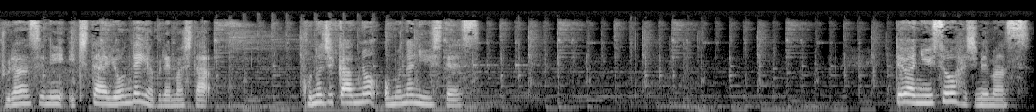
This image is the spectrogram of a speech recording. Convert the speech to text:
フランスに1対4で敗れました。この時間の主なニュースです。ではニュースを始めます。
